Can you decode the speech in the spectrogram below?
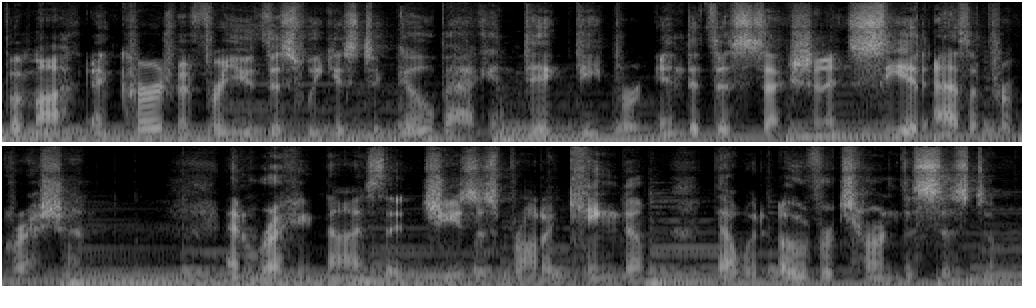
But my encouragement for you this week is to go back and dig deeper into this section and see it as a progression and recognize that Jesus brought a kingdom that would overturn the system.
